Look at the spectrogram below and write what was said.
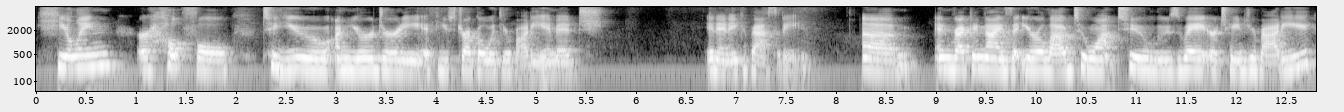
healing or helpful to you on your journey if you struggle with your body image in any capacity. Um, and recognize that you're allowed to want to lose weight or change your body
